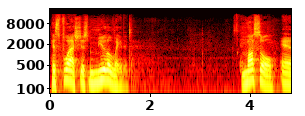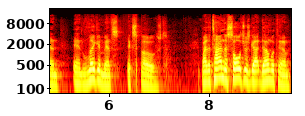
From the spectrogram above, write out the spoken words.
his flesh just mutilated, muscle and, and ligaments exposed. By the time the soldiers got done with him,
